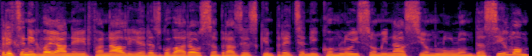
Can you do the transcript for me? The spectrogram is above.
Predsjednik Vajane Irfan Ali je razgovarao sa brazilskim predsjednikom Luisom Inacijom Lulom da Silvom,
